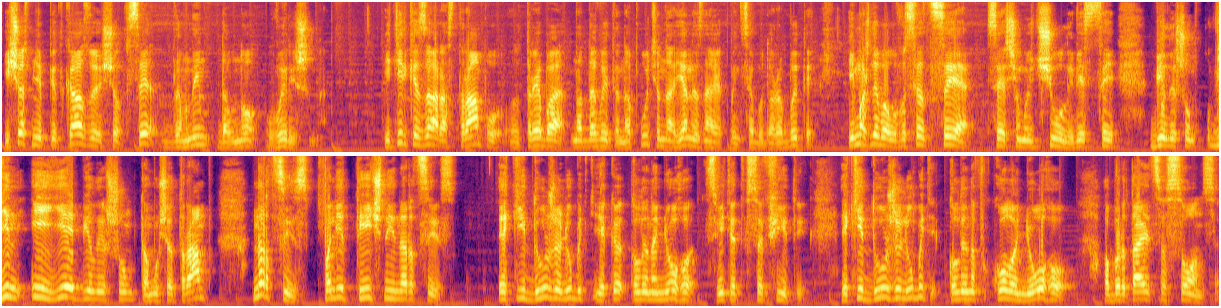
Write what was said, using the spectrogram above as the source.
І щось мені підказує, що все давним-давно вирішено. І тільки зараз Трампу треба надавити на Путіна. Я не знаю, як він це буде робити. І можливо, все це, все, що ми чули, весь цей білий шум, він і є білий шум, тому що Трамп нарцис, політичний нарцис, який дуже любить, коли на нього світять софіти, який дуже любить, коли навколо нього обертається сонце,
